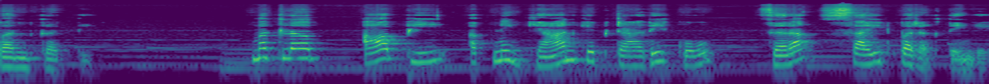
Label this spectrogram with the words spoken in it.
बंद कर दी। मतलब आप भी अपने ज्ञान के पिटारे को जरा साइड पर रख देंगे।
